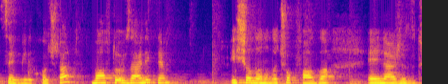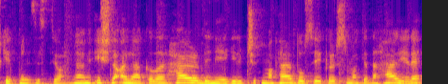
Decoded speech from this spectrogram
sevgili koçlar. Bu hafta özellikle iş alanında çok fazla enerjinizi tüketmenizi istiyorum. Yani işle alakalı her deneye girip çıkmak, her dosyayı karıştırmak ya da her yere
